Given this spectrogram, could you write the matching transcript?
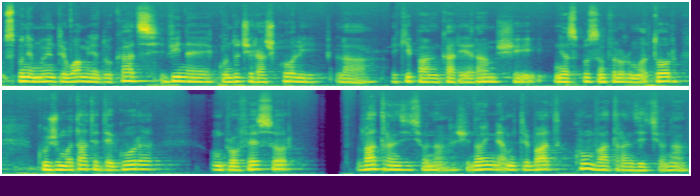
spunem noi între oameni educați, vine conducerea școlii la echipa în care eram și ne-a spus în felul următor, cu jumătate de gură, un profesor va tranziționa. Și noi ne-am întrebat cum va tranziționa.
